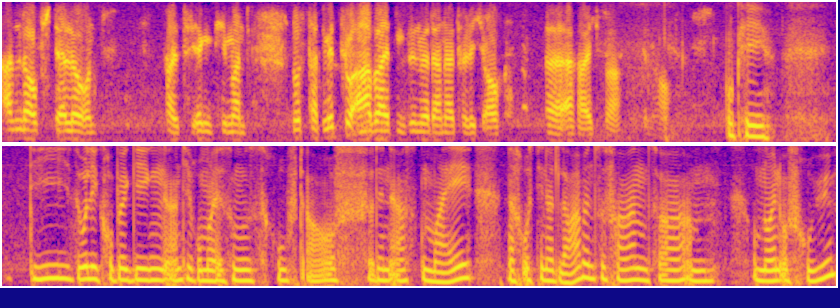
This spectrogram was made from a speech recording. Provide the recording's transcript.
Anlaufstelle und falls irgendjemand Lust hat mitzuarbeiten, sind wir da natürlich auch äh, erreichbar. Genau. Okay. Die Soli-Gruppe gegen Antiromaismus ruft auf, für den 1. Mai nach Ustinat-Laben zu fahren, und zwar um 9 Uhr früh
